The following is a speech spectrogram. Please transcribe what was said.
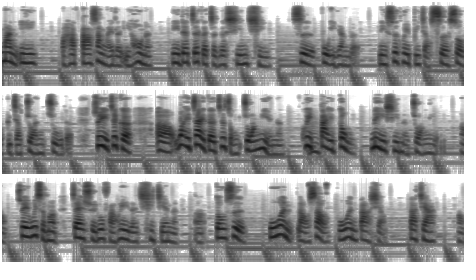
縵衣把它搭上来了以后呢，你的这个整个心情是不一样的，你是会比较摄受、比较专注的。所以这个呃外在的这种庄严呢，会带动内心的庄严。啊，所以为什么在水陆法会的期间呢？啊，都是不问老少，不问大小，大家啊，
